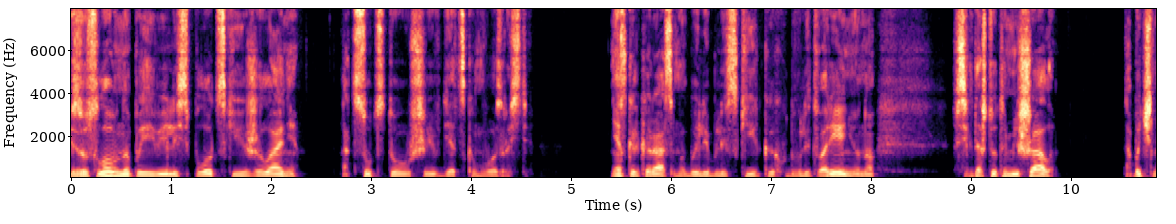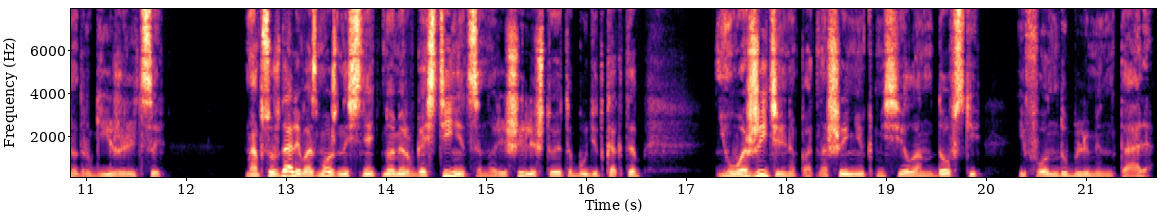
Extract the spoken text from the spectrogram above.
безусловно, появились плотские желания, отсутствовавшие в детском возрасте. Несколько раз мы были близки к их удовлетворению, но всегда что-то мешало. Обычно другие жильцы. Мы обсуждали возможность снять номер в гостинице, но решили, что это будет как-то неуважительно по отношению к месье Ландовски и фонду Блюменталя.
